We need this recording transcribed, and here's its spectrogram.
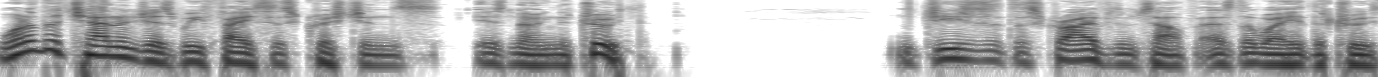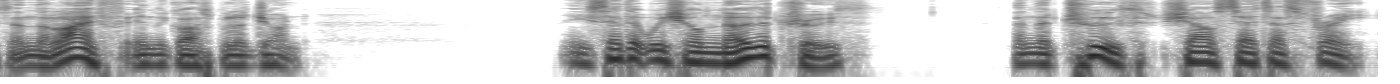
One of the challenges we face as Christians is knowing the truth. Jesus describes himself as the way, the truth, and the life in the Gospel of John. He said that we shall know the truth, and the truth shall set us free.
